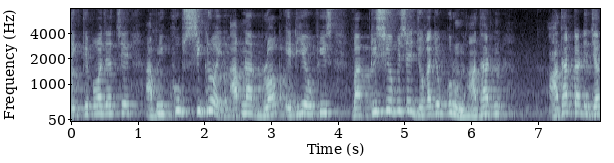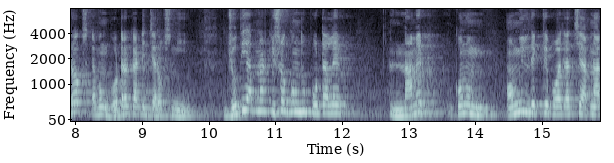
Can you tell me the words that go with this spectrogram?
দেখতে পাওয়া যাচ্ছে, আপনি খুব শীঘ্রই আপনার ব্লক এডিএ অফিস বা কৃষি অফিসে যোগাযোগ করুন আধার আধার কার্ডের জেরক্স এবং ভোটার কার্ডের জেরক্স নিয়ে। যদি আপনার কৃষক বন্ধু পোর্টালে নামের কোনো অমিল দেখতে পাওয়া যাচ্ছে আপনার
